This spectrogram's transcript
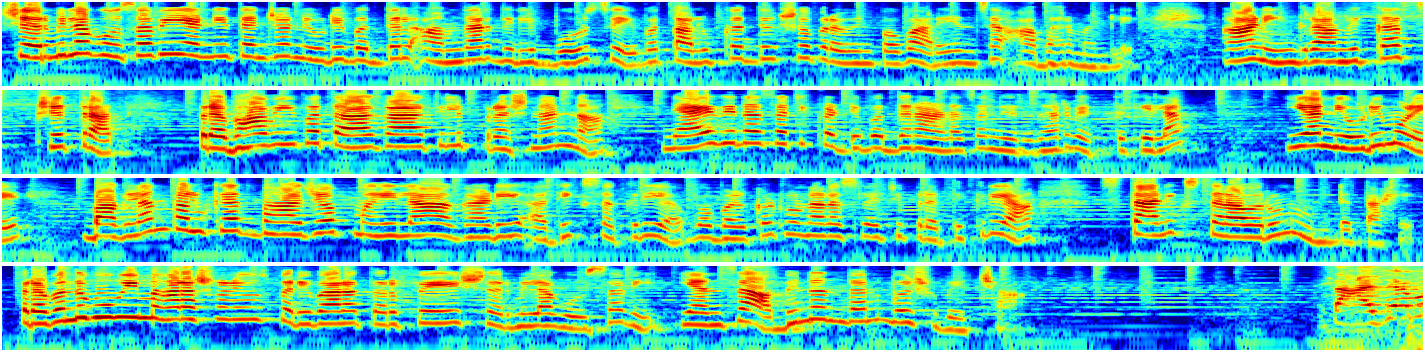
शर्मिला गोसावी यांनी त्यांच्या निवडीबद्दल आमदार दिलीप बोरसे व तालुकाध्यक्ष प्रवीण पवार यांचे आभार मानले आणि ग्रामविकास क्षेत्रात प्रभावी व तळागाळातील प्रश्नांना न्याय देण्यासाठी कटिबद्ध राहण्याचा निर्धार व्यक्त केला. या निवडीमुळे बागलान तालुक्यात भाजप महिला आघाडी अधिक सक्रिय व बळकट होणार असल्याची प्रतिक्रिया स्थानिक स्तरावरून उमटत आहे. प्रबंधभूमी महाराष्ट्र न्यूज परिवारातर्फे शर्मिला गोसावी यांचं अभिनंदन व शुभेच्छा. ताज्या व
